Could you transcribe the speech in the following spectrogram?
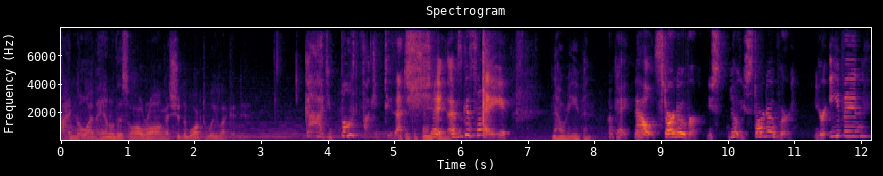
I know I've handled this all wrong. I shouldn't have walked away like I did. God, you both fucking do that did the same shit. I was gonna say. Now we're even. Okay, now start over. You s- no, you start over. You're even.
